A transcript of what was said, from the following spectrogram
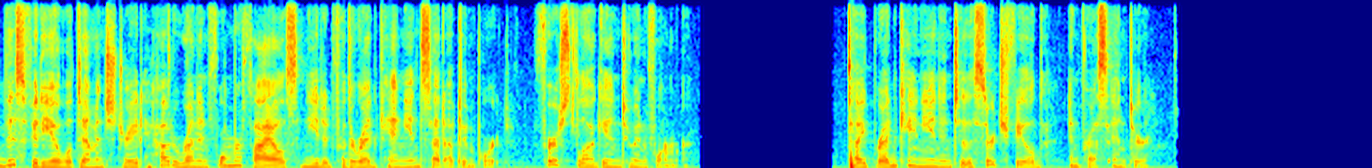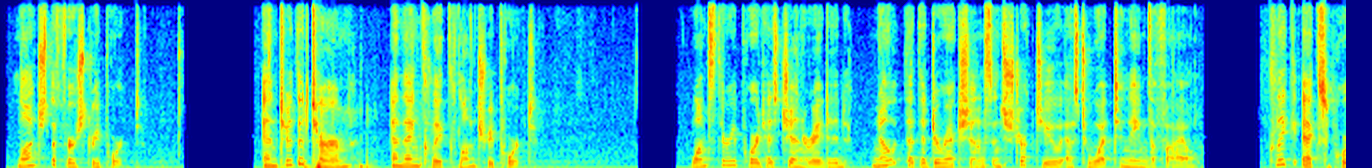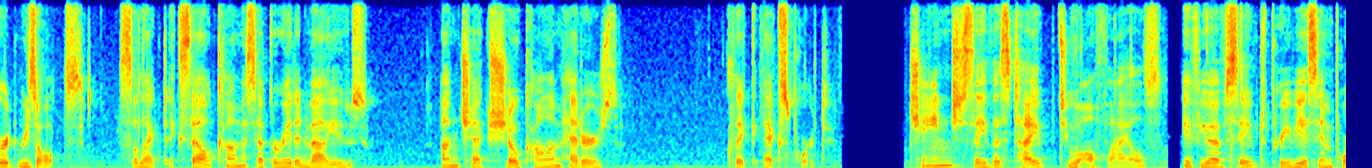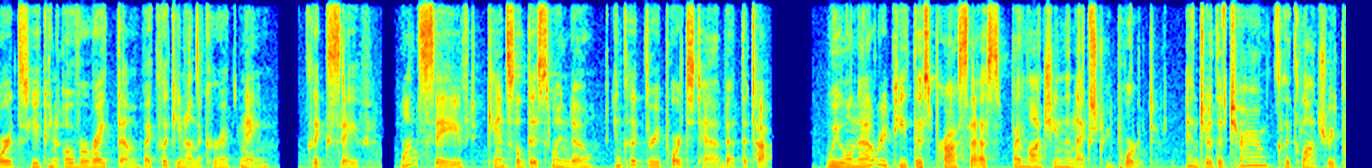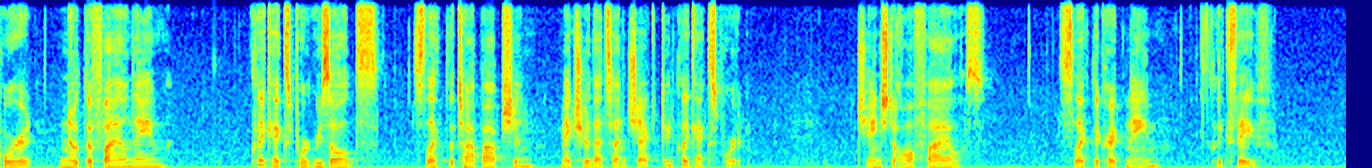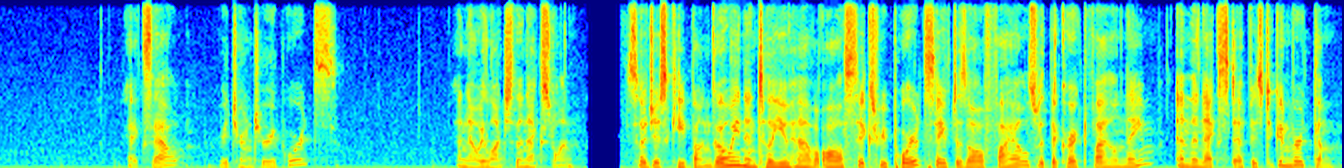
This video will demonstrate how to run Informer files needed for the Red Canyon setup import. First log in to Informer. Type Red Canyon into the search field and press enter. Launch the first report. Enter the term and then click Launch Report. Once the report has generated, note that the directions instruct you as to what to name the file. Click Export Results. Select Excel comma separated values, uncheck Show Column Headers, click Export. Change Save as Type to all files. If you have saved previous imports, you can overwrite them by clicking on the correct name. Click Save. Once saved, cancel this window and click the Reports tab at the top. We will now repeat this process by launching the next report. Enter the term, click Launch Report, note the file name, click Export Results, select the top option, make sure that's unchecked, and click Export. Change to all files, select the correct name, click Save. X out, return to Reports, and now we launch the next one. So just keep on going until you have all six reports saved as all files with the correct file name, and the next step is to convert them.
